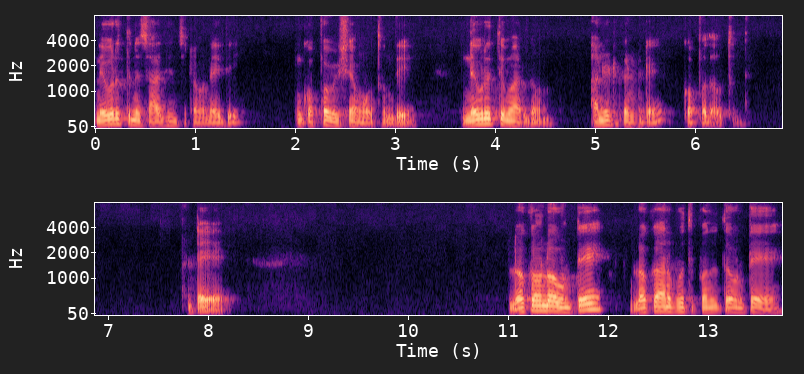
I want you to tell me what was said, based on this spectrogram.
నివృత్తిని సాధించడం అనేది గొప్ప విషయం అవుతుంది. నివృత్తి మార్గం అన్నిటికంటే గొప్పదవుతుంది. అంటే లోకంలో ఉంటే లోకానుభూతి పొందుతూ ఉంటే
